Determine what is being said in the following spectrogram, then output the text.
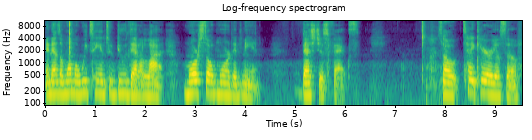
And as a woman, we tend to do that a lot, more so more than men. That's just facts. So take care of yourself.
